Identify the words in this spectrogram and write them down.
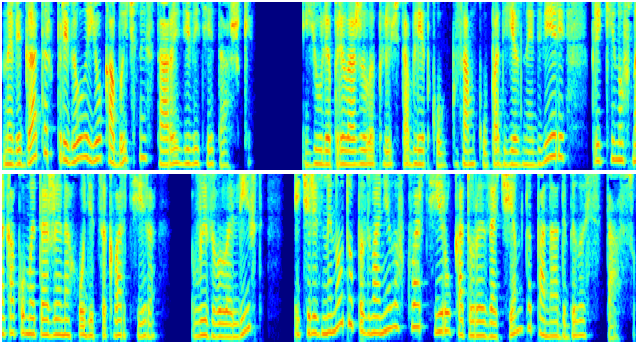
Навигатор привел ее к обычной старой девятиэтажке. Юля приложила ключ-таблетку к замку подъездной двери, прикинув, на каком этаже находится квартира, вызвала лифт и через минуту позвонила в квартиру, которая зачем-то понадобилась Стасу.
